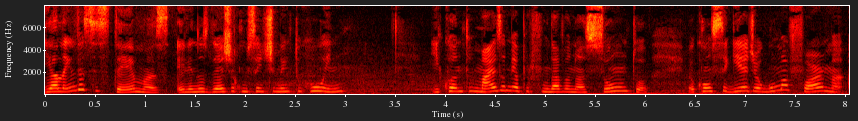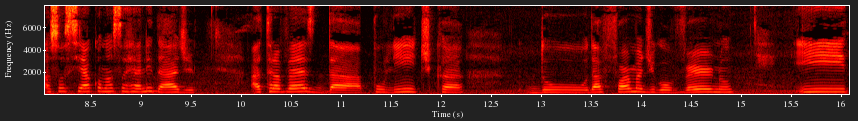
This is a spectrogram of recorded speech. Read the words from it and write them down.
E além desses temas, ele nos deixa com um sentimento ruim. E quanto mais eu me aprofundava no assunto, eu conseguia de alguma forma associar com a nossa realidade, através da política, do, da forma de governo e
